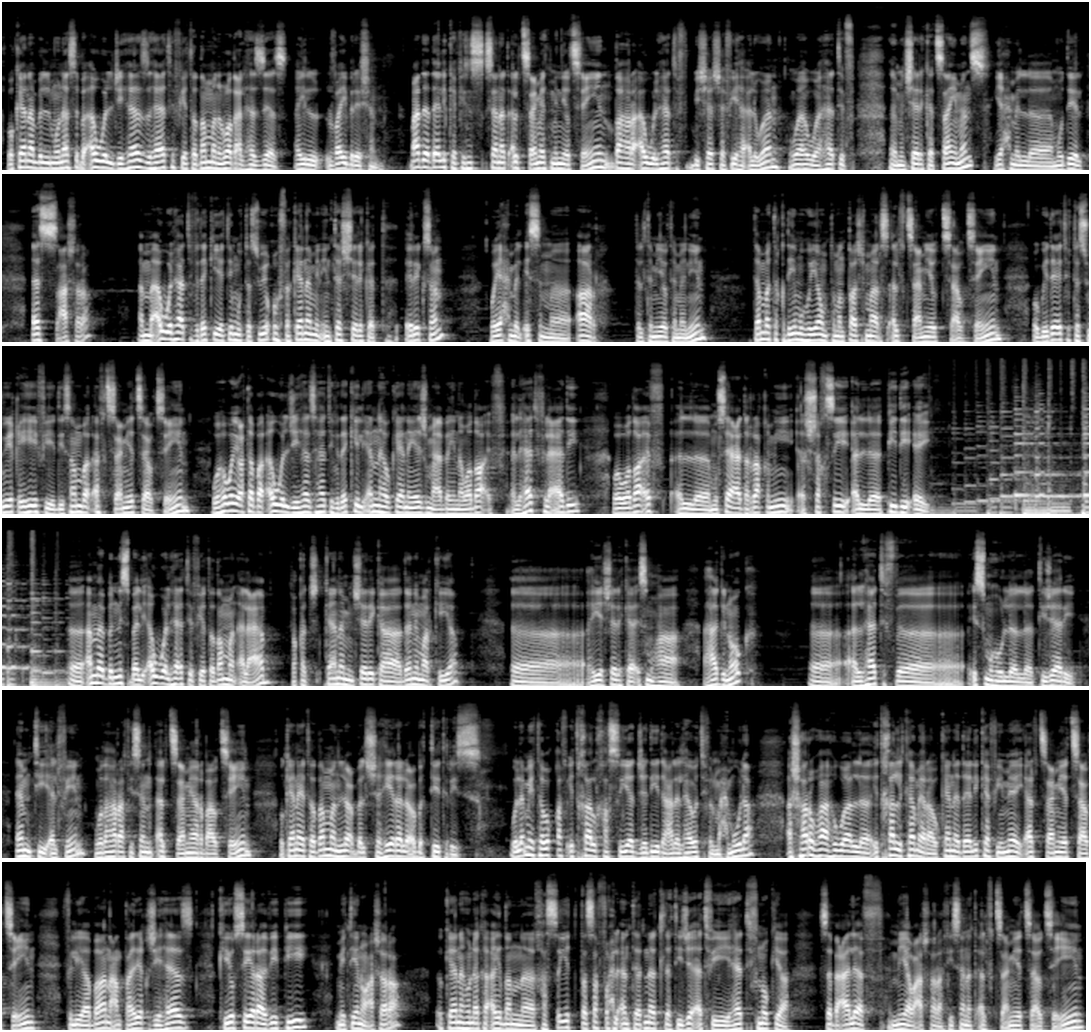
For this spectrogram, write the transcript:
وكان بالمناسبة أول جهاز هاتف يتضمن الوضع الهزاز أي ال vibration بعد ذلك في سنة 1998 ظهر أول هاتف بشاشة فيها ألوان وهو هاتف آه، من شركة سايمونز يحمل آه، موديل S10 أما أول هاتف ذكي يتم تسويقه فكان من إنتاج شركة إريكسون ويحمل اسم R 380 تم تقديمه يوم 18 مارس 1999 وبداية تسويقه في ديسمبر 1999 وهو يعتبر أول جهاز هاتف ذكي لأنه كان يجمع بين وظائف الهاتف العادي ووظائف المساعد الرقمي الشخصي ال PDA أما بالنسبة لأول هاتف يتضمن ألعاب فقد كان من شركة دنماركية آه، هي شركة اسمها Hagenuk. آه، الهاتف اسمه التجاري MT 2000 وظهر في سنة 1994 وكان يتضمن اللعبة الشهيرة لعبة Tetris. ولم يتوقف إدخال خاصيات جديدة على الهواتف المحمولة. أشهرها هو إدخال الكاميرا وكان ذلك في ماي 1999 في اليابان عن طريق جهاز كيوسيرا في بي 210 وكان هناك أيضا خاصية تصفح الإنترنت التي جاءت في هاتف نوكيا 7110 في سنة 1999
